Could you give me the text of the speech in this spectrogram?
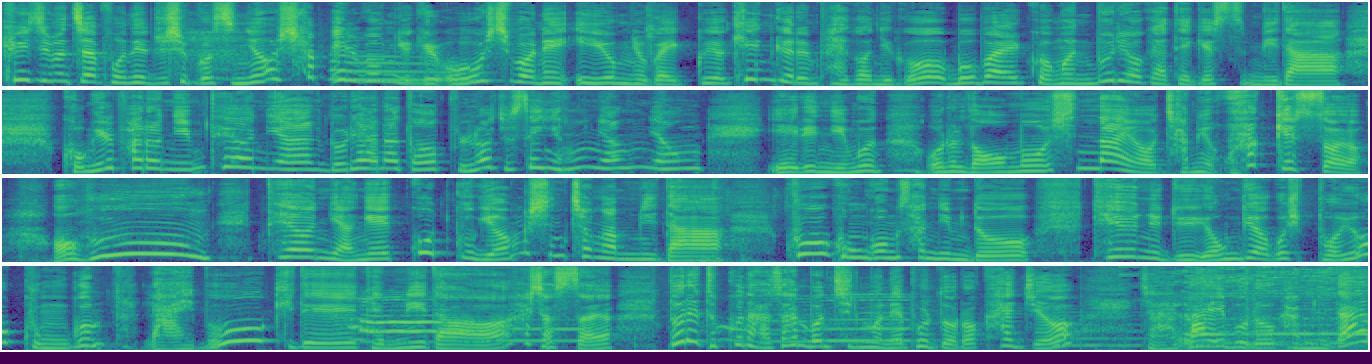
퀴즈 문자 보내주실 곳은요. 샵1061 50원의 이용료가 있고요. 긴 글은 100원이고, 모바일 콩은 무료가 되겠습니다. 0185님, 태연양, 노래 하나 더 불러주세요. 영영영. 예리님은 오늘 너무 신나요. 잠이 확 깼어요. 어흥. 태연 양의 꽃 구경 신청합니다. 9004님도 태연이도 연기하고 싶어요. 궁금 라이브 기대됩니다. 하셨어요. 노래 듣고 나서 한번 질문해 보도록 하죠. 자, 라이브로 갑니다.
